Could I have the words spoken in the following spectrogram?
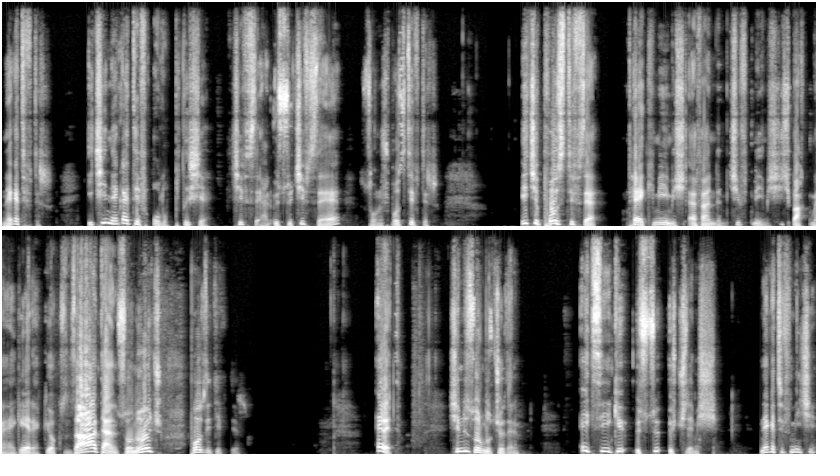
negatiftir. İçi negatif olup dışı çiftse yani üstü çiftse sonuç pozitiftir. İçi pozitifse tek miymiş efendim çift miymiş hiç bakmaya gerek yok. Zaten sonuç pozitiftir. Evet. Şimdi sorumuzu çözelim. Eksi 2 üstü 3 demiş. Negatif mi içi?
